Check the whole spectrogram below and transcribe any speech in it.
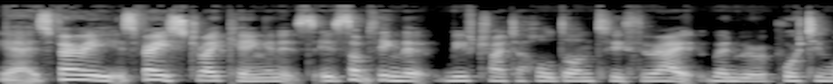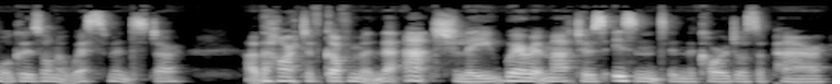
Yeah, it's very it's very striking, and it's it's something that we've tried to hold on to throughout when we're reporting what goes on at Westminster, at the heart of government. That actually, where it matters, isn't in the corridors of power.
